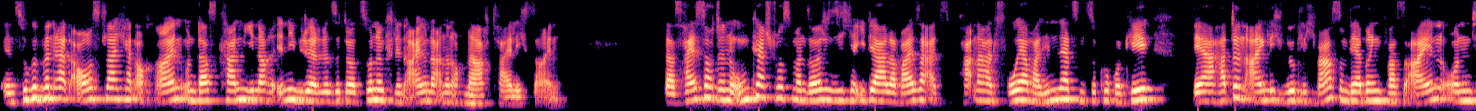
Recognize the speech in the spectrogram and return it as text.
in Zugewinn halt Ausgleich halt auch rein und das kann je nach individueller Situation für den einen oder anderen auch nachteilig sein. Das heißt doch dann im Umkehrschluss, man sollte sich ja idealerweise als Partner halt vorher mal hinsetzen zu gucken, okay, wer hat denn eigentlich wirklich was und wer bringt was ein und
